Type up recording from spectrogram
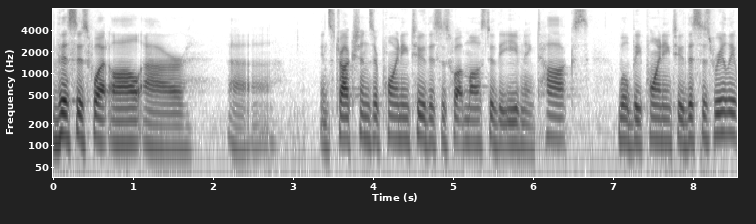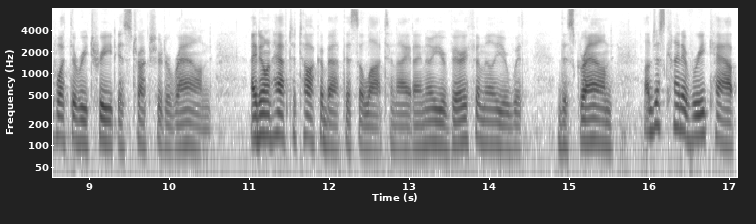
This is what all our uh, instructions are pointing to. This is what most of the evening talks will be pointing to. This is really what the retreat is structured around. I don't have to talk about this a lot tonight. I know you're very familiar with this ground. I'll just kind of recap.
